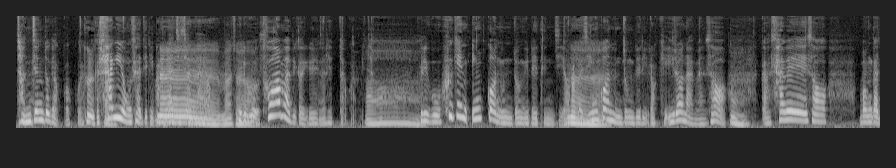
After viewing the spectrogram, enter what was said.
전쟁도 겪었고요. 그러니까 그렇죠. 그러니까 상위 용사들이 네, 많아지잖아요. 네, 맞아요. 그리고 소아마비가 유행을 했다고 합니다. 아. 그리고 흑인 인권 운동이라든지 여러 가지 네. 인권 운동들이 이렇게 일어나면서 음. 그러니까 사회에서 뭔가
